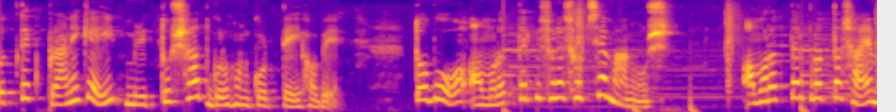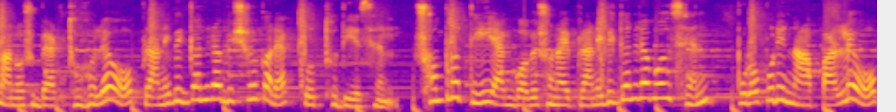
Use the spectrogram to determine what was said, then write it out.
প্রত্যেক প্রাণীকেই মৃত্যুর স্বাদ গ্রহণ করতেই হবে। তবুও অমরত্বের পিছনে ছুটছে মানুষ। অমরত্বের প্রত্যাশায় মানুষ ব্যর্থ হলেও প্রাণীবিজ্ঞানীরা বিস্ময়কর এক তথ্য দিয়েছেন। সম্প্রতি এক গবেষণায় প্রাণীবিজ্ঞানীরা বলছেন, পুরোপুরি না পারলেও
